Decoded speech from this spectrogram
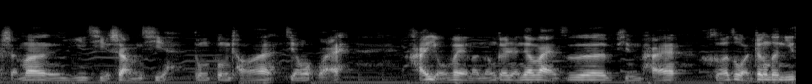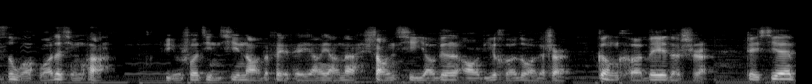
什么一汽、上汽、东风、长安、江淮，还有为了能跟人家外资品牌。合作争得你死我活的情况，比如说近期闹得沸沸扬扬的上汽要跟奥迪合作的事儿。更可悲的是，这些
